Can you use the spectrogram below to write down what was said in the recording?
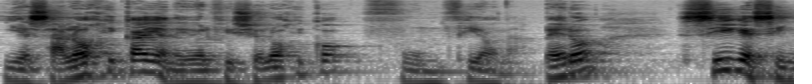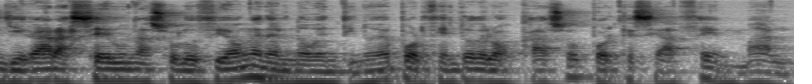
Y esa lógica y a nivel fisiológico funciona, pero sigue sin llegar a ser una solución en el 99% de los casos porque se hace mal.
